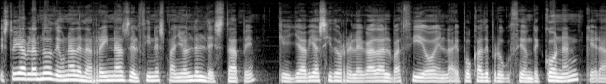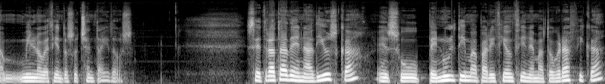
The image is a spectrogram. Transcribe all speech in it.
Estoy hablando de una de las reinas del cine español del destape, que ya había sido relegada al vacío en la época de producción de Conan, que era 1982. Se trata de Nadiuska en su penúltima aparición cinematográfica,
